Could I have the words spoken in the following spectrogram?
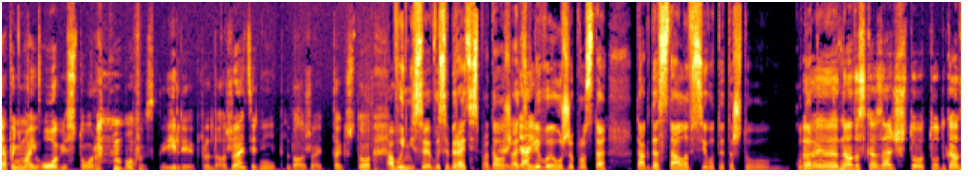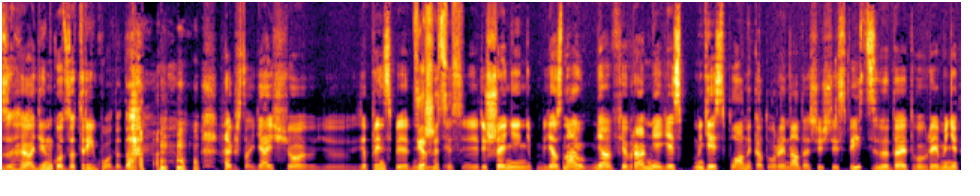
я понимаю, обе стороны могут или продолжать, или не продолжать. Так что... А вы, не, вы собираетесь продолжать? Я... Или вы уже просто так достало все вот это, что куда-то... Э, надо сказать, что тут год, один год за три года, да. Так что я еще, э, я, в принципе... Держитесь? Решение... Я знаю, у меня в февраль, у меня есть, есть планы, которые надо осуществить э, до этого времени,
